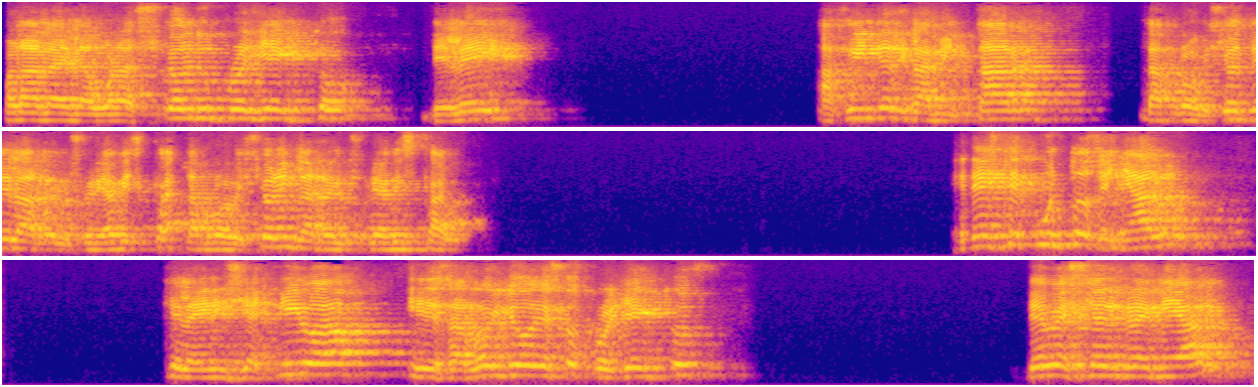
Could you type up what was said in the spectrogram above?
para la elaboración de un proyecto de ley a fin de reglamentar la provisión de la revisoría la provisión y la revisoría fiscal. En este punto señalo que la iniciativa y desarrollo de estos proyectos debe ser gremial,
